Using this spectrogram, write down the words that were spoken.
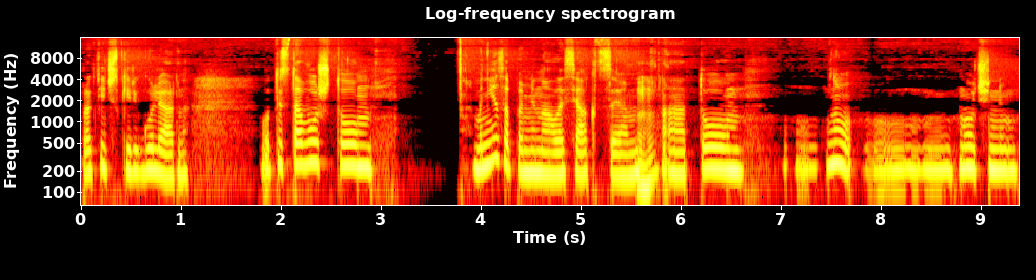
практически регулярно. Вот из того, что мне запоминалась акция, угу. то ну, мы очень,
